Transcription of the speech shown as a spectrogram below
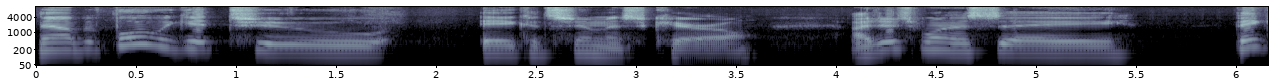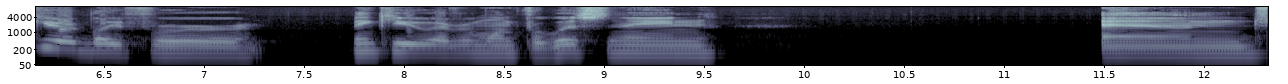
Now, before we get to a consumist carol, I just want to say thank you everybody for thank you everyone for listening. And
